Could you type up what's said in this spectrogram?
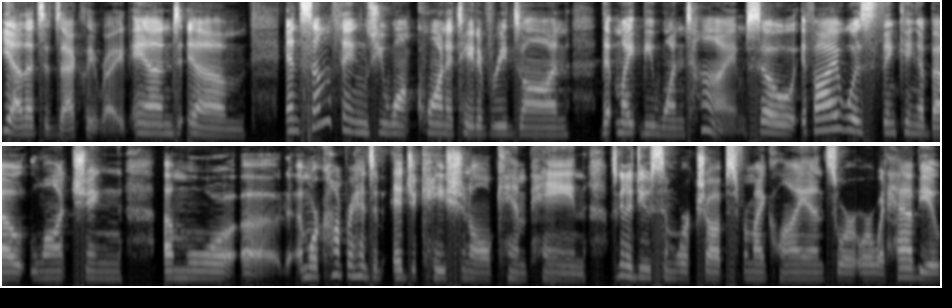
Yeah, that's exactly right. And um, and some things you want quantitative reads on that might be one time. So if I was thinking about launching a more uh, a more comprehensive educational campaign, I was going to do some workshops for my clients or or what have you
